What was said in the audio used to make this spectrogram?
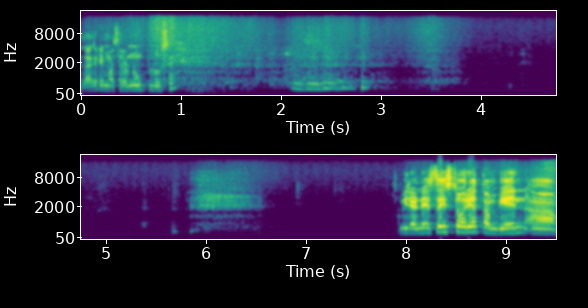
lágrimas eran un plus, ¿eh? Mira, en esta historia también ah,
